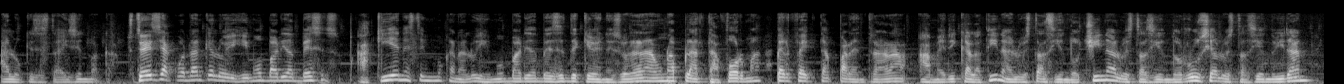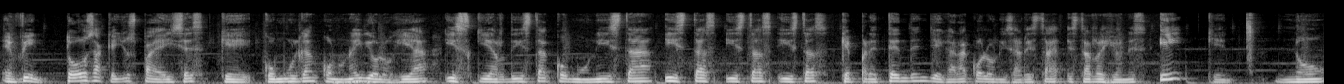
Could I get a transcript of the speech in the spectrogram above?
a lo que se está diciendo acá. Ustedes se acuerdan que lo dijimos varias veces. Aquí en este mismo canal lo dijimos varias veces de que Venezuela era una plataforma perfecta para entrar a América Latina. Lo está haciendo China, lo está haciendo Rusia, lo está haciendo Irán. En fin, todos aquellos países que comulgan con una ideología izquierdista, comunista, istas, istas, istas, que pretenden llegar a colonizar estas regiones y que no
